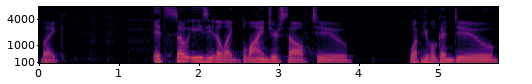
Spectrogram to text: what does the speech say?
like it's so easy to like blind yourself to what people can do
